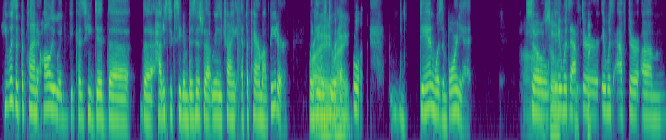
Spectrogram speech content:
he was at the planet hollywood because he did the the how to succeed in business without really trying at the paramount theater when he was doing right. that tour dan wasn't born yet so, uh, it was but- after it was after um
